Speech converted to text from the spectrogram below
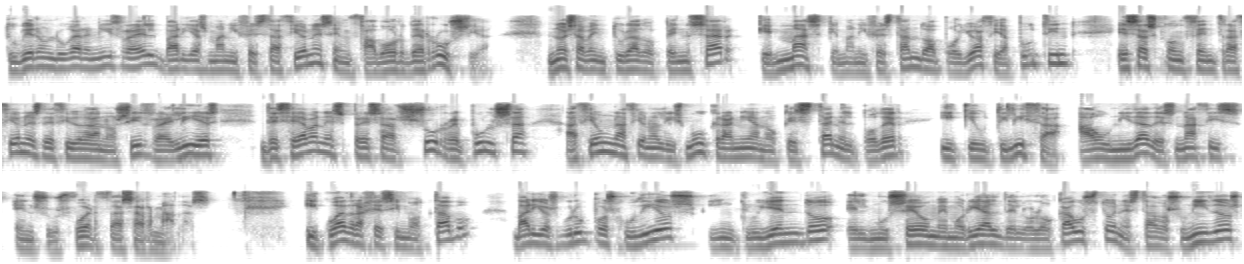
tuvieron lugar en Israel varias manifestaciones en favor de Rusia. No es aventurado pensar que más que manifestando apoyo hacia Putin, esas concentraciones de ciudadanos israelíes deseaban expresar su repulsa hacia un nacionalismo ucraniano que está en el poder y que utiliza a unidades nazis en sus fuerzas armadas. Y cuadragésimo octavo, varios grupos judíos, incluyendo el Museo Memorial del Holocausto en Estados Unidos,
